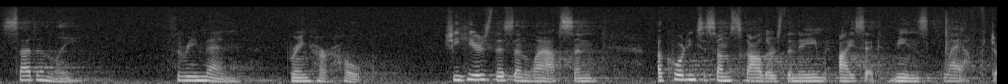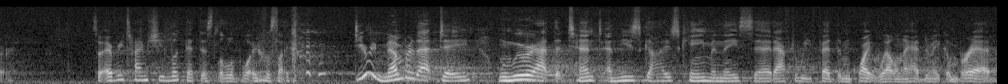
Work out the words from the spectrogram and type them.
Suddenly, three men bring her hope. She hears this and laughs, and according to some scholars, the name Isaac means laughter. So every time she looked at this little boy, it was like, Do you remember that day when we were at the tent and these guys came and they said, after we fed them quite well and I had to make them bread,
